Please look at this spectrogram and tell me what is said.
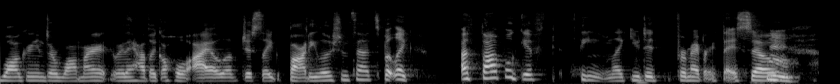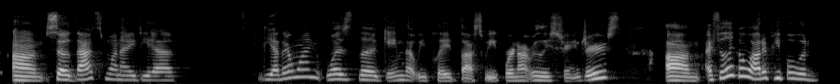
Walgreens or Walmart where they have like a whole aisle of just like body lotion sets, but like a thoughtful gift theme like you did for my birthday. So mm. um so that's one idea. The other one was the game that we played last week. We're not really strangers. Um I feel like a lot of people would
